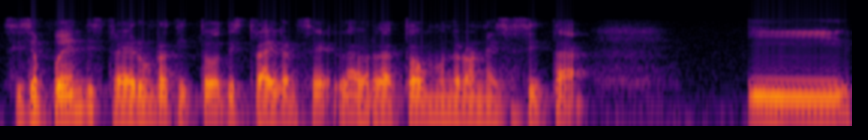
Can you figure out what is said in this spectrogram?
si se pueden distraer un ratito, distráiganse. La verdad, todo el mundo lo necesita. Y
